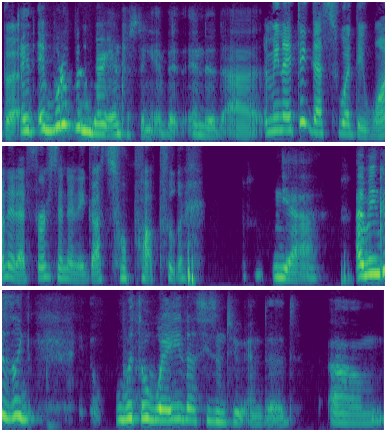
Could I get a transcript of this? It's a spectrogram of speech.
But It, it would have been very interesting if it ended at I mean, I think that's what they wanted at first, and then it got so popular. yeah. I mean, because like with the way that season two ended, um,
